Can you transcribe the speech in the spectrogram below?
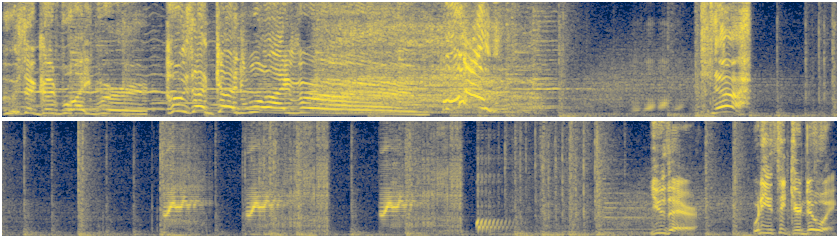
Who's a good wyvern? Who's a good wyvern? Yeah! You there! What do you think you're doing?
